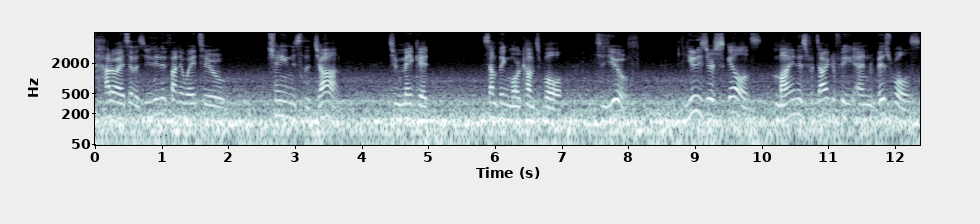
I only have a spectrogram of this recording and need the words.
how do I say this? You need to find a way to change the job to make it something more comfortable to you. Use your skills. Mine is photography and visuals.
